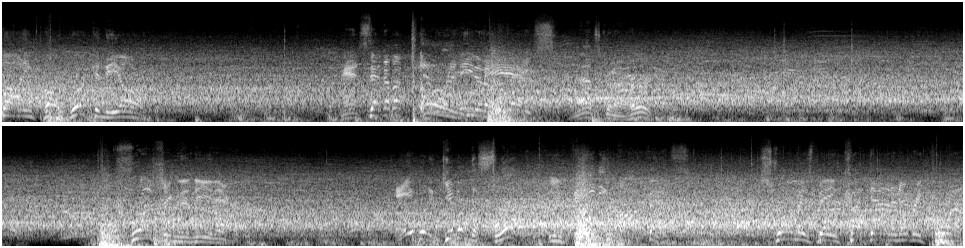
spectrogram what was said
body part, working the arm. And set him up. Oh, knee to the face. That's going to hurt. Crushing the knee there. Able to give him the slip. Evading offense. Strom is being cut down in every corner.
